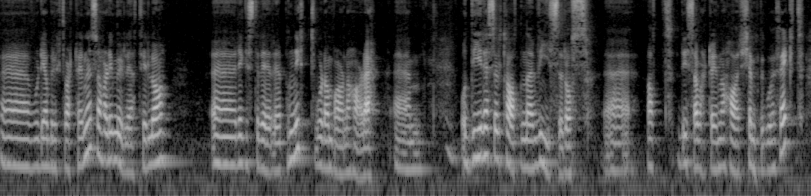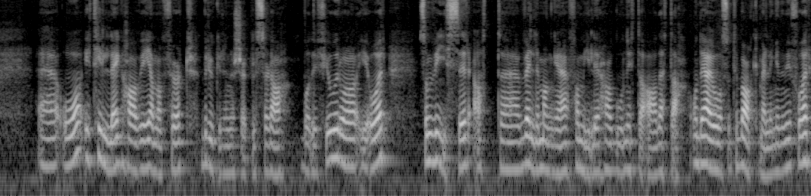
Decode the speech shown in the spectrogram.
eh, hvor de har brukt verktøyene, så har de mulighet til å registrere på nytt hvordan barnet har det. Og de resultatene viser oss at disse verktøyene har kjempegod effekt. Og i tillegg har vi gjennomført brukerundersøkelser da, både i fjor og i år som viser at veldig mange familier har god nytte av dette. Og det er jo også tilbakemeldingene vi får.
